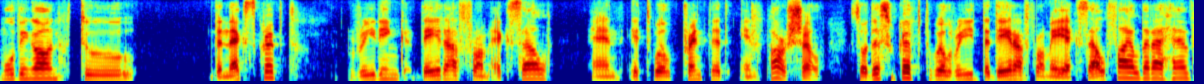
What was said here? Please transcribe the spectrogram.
Moving on to the next script, reading data from Excel and it will print it in PowerShell. So this script will read the data from a Excel file that I have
